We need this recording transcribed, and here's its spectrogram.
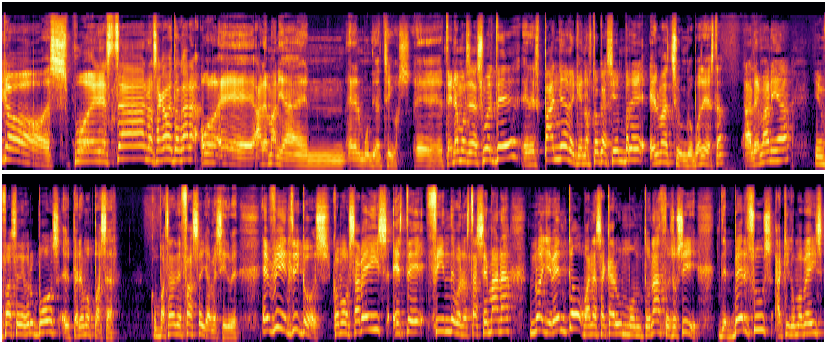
chicos, pues está, nos acaba de tocar eh, Alemania en, el Mundial, chicos. Eh, tenemos la suerte en España de que nos toca siempre el más chungo. Pues ya está, Alemania en fase de grupos, esperemos pasar. Con pasar de fase ya me sirve. En fin, chicos, como sabéis, este fin de, bueno, esta semana no hay evento. Van a sacar un montonazo, eso sí, de Versus. Aquí, como veis,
